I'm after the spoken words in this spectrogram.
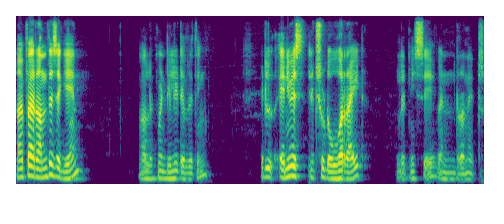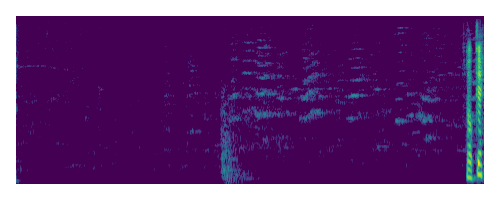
Now if i run this again now let me delete everything. It'll anyways it should override. Let me save and run it. Okay.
